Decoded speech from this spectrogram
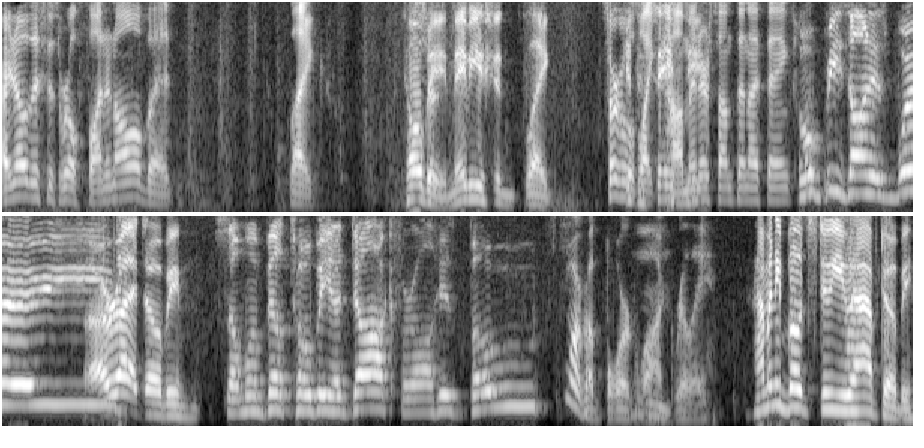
I know this is real fun and all, but like Toby, maybe you should like. circles to like safety. coming or something. I think. Toby's on his way. All right, Toby. Someone built Toby a dock for all his boats. More of a boardwalk, really. How many boats do you have, Toby?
